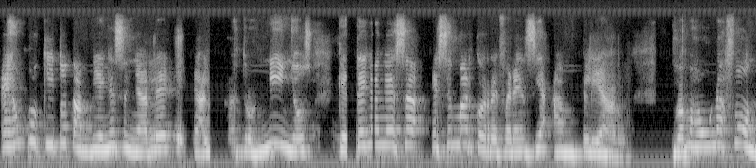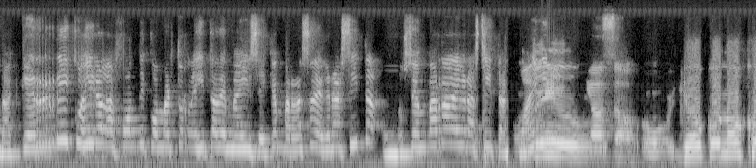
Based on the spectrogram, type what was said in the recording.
es un poquito también enseñarle a nuestros niños que tengan esa, ese marco de referencia ampliado. Vamos a una fonda, qué rico es ir a la fonda y comer torrejita de maíz, hay que embarrarse de grasita, uno se embarra de grasita, no hay sí, Yo conozco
